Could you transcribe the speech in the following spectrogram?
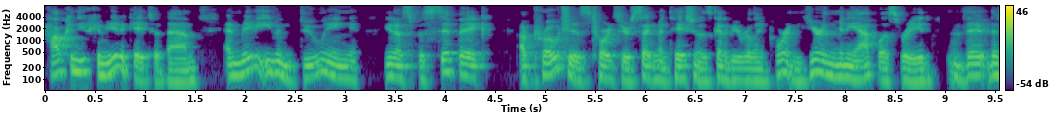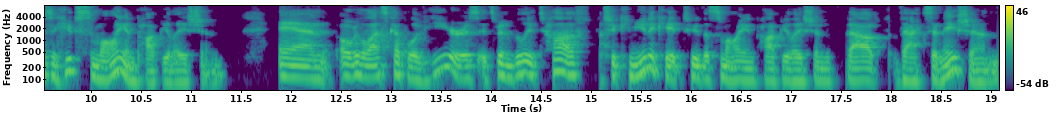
How can you communicate to them? And maybe even doing, you know, specific approaches towards your segmentation is going to be really important. Here in Minneapolis, Reed, there, there's a huge Somalian population. And over the last couple of years, it's been really tough to communicate to the Somalian population about vaccination.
